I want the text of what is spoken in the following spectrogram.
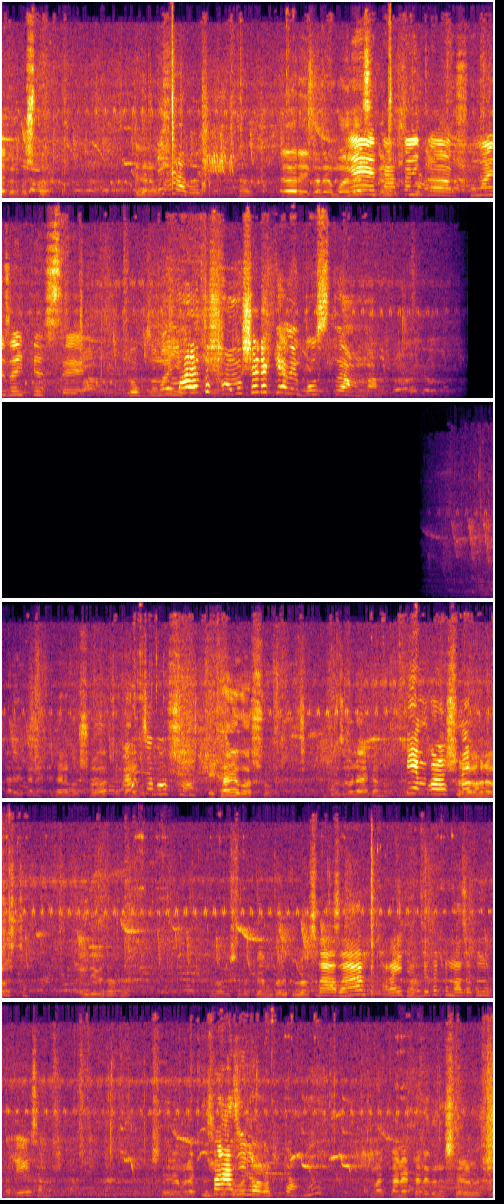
এখানে বসো। এখানে বসবো। আরে এখানে ময়লা এ আছে এখানে বসো। তাড়াতাড়ি কর সময় যাইতেছে। লোকজন তো সমস্যাটা কি আমি বুঝলাম না। এখানে এখানে বসো এখানে বসো। বসো। এখানে বসো। বুঝব না কেন করার সময় এইদিকে থাকো। তোমাকে সাথে প্রেম করে তুলো বাবা হারাই থাকতে থাকতে মাঝে কোনো ভুলে গেছে আমার সেরে আমরা একটা বাজি লোক একটা আমার কানেরটাতে কোনো সেরে লাগছে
